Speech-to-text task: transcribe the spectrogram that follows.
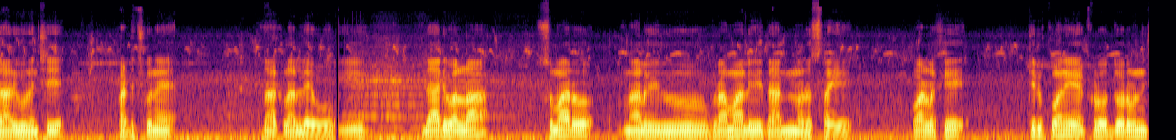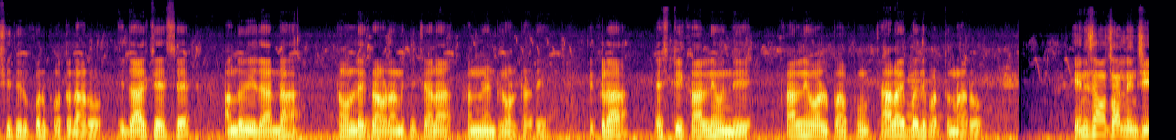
దారి గురించి పట్టించుకునే దాఖలాలు లేవు. ఈ దారి వల్ల సుమారు నాలుగైదు గ్రామాలు ఈ దారిని నడుస్తాయి. వాళ్ళకి తిరుక్కొని ఎక్కడో దూరం నుంచి తిరుక్కొని పోతున్నారు. ఈ దారి చేస్తే అందరూ ఈ దారిన టౌన్లోకి రావడానికి చాలా కన్వీనియంట్గా ఉంటుంది. ఇక్కడ ఎస్టీ కాలనీ ఉంది. కాలనీ వాళ్ళు పాపం చాలా ఇబ్బంది పడుతున్నారు. ఎన్ని సంవత్సరాల నుంచి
